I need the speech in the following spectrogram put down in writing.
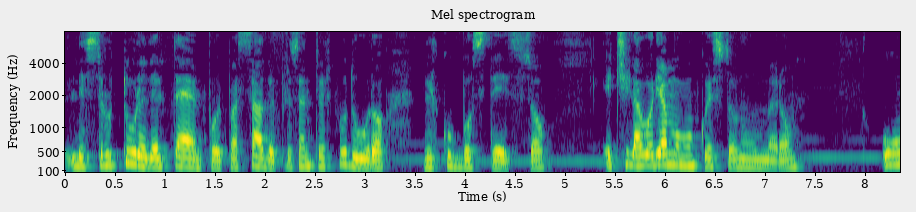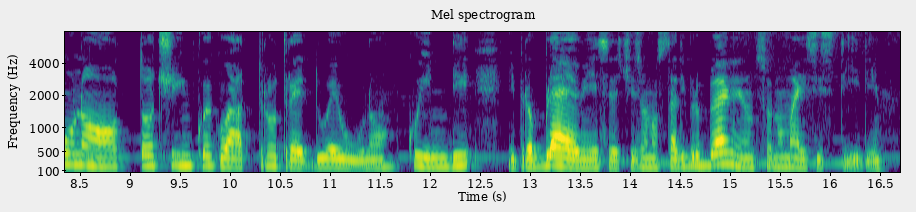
le strutture del tempo, il passato, il presente e il futuro nel cubo stesso e ci lavoriamo con questo numero 1854321 quindi i problemi se ci sono stati problemi non sono mai esistiti.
